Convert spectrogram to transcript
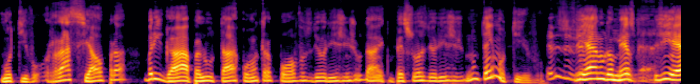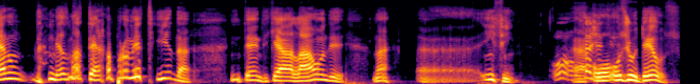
motivo racial para brigar, para lutar contra povos de origem judaica, pessoas de origem não tem motivo. Eles vieram do mesmo, né? vieram da mesma terra prometida, entende? Que é lá onde, né? É, enfim, o, é, gente... os judeus,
